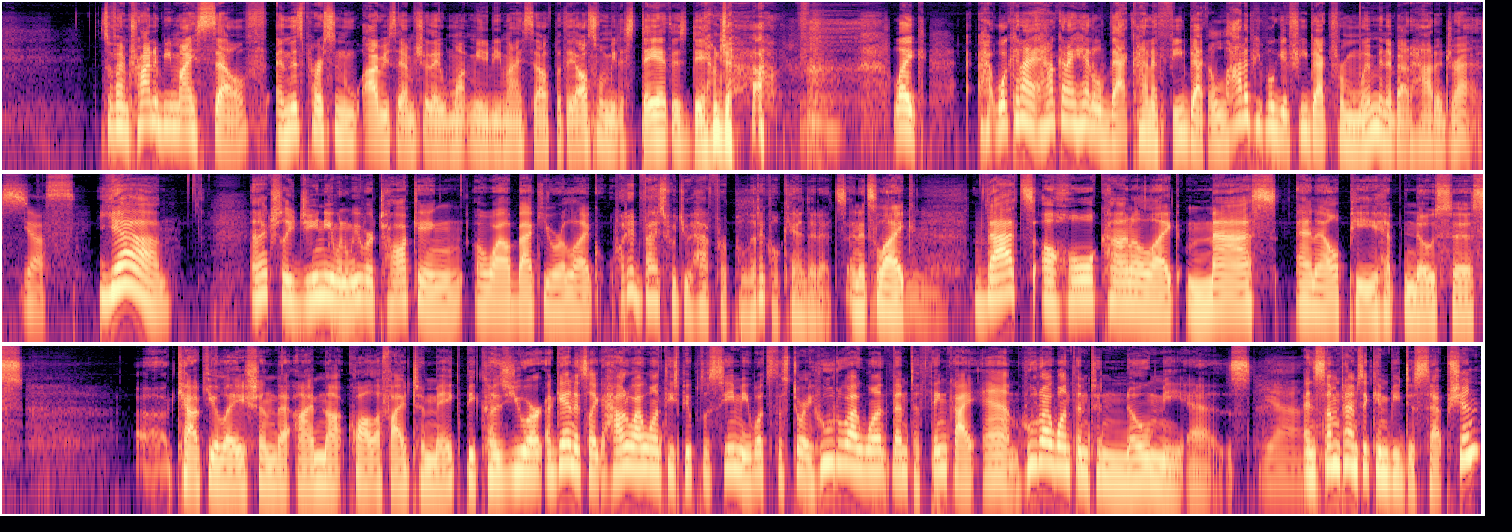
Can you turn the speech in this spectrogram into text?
so if I'm trying to be myself, and this person obviously I'm sure they want me to be myself, but they also want me to stay at this damn job. like, what can I? How can I handle that kind of feedback? A lot of people get feedback from women about how to dress. Yes. Yeah. Actually, Jeannie, when we were talking a while back, you were like, what advice would you have for political candidates? And it's like, mm. that's a whole kind of like mass NLP hypnosis uh, calculation that I'm not qualified to make because you are, again, it's like, how do I want these people to see me? What's the story? Who do I want them to think I am? Who do I want them to know me as? Yeah. And sometimes it can be deception,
